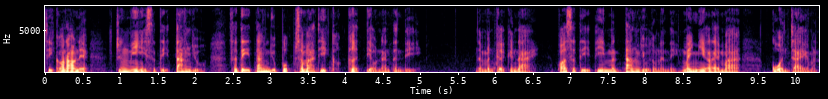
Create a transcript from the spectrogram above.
จิตของเราเนี่ยจึงมีสติตั้งอยู่ สติตั้งอยู่ปุ๊บสมาธิก็เกิดเดี๋ยวนั้นทันที นะมันเกิดขึ้นได้ เพราะสติที่มันตั้งอยู่ตรงนั้นเองไม่มีอะไรมากวนใจมัน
